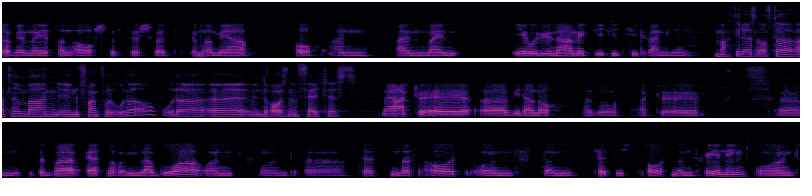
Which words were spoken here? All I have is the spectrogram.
da werden wir jetzt dann auch Schritt für Schritt immer mehr auch an, an mein Aerodynamikdefizit rangehen. Macht ihr das auf der Radrennbahn in Frankfurt oder auch oder äh, draußen im Feldtest? Na, aktuell äh, wieder noch. Also aktuell ähm, sind wir erst noch im Labor und, und äh, testen das aus und dann teste ich draußen im Training und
